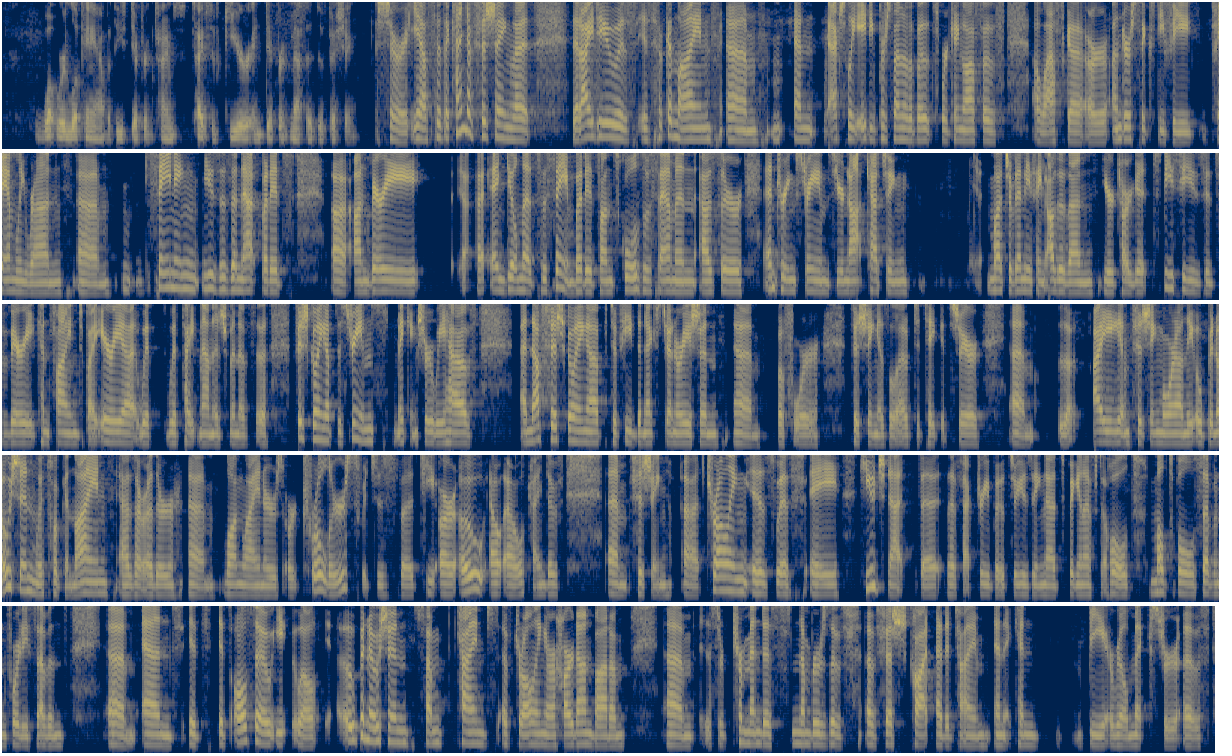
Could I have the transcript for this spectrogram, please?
what we're looking at with these different times types of gear and different methods of fishing? Sure. Yeah. So the kind of fishing that that I do is is hook and line, um, and actually eighty percent of the boats working off of Alaska are under sixty feet, family run. Um, seining uses a net, but it's uh, on very uh, and gill net's the same, but it's on schools of salmon as they're entering streams. You're not catching much of anything other than your target species. It's very confined by area with with tight management of the fish going up the streams, making sure we have enough fish going up to feed the next generation um, before fishing is allowed to take its share. Um, the I am fishing more on the open ocean with hook and line, as are other um, longliners or trollers, which is the T R O L L kind of um, fishing. Uh, trawling is with a huge net the, the factory boats are using nets big enough to hold multiple 747s. Um, and it's it's also, well, open ocean, some kinds of trawling are hard on bottom, um, sort of tremendous numbers of, of fish caught at a time, and it can be a real mixture of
